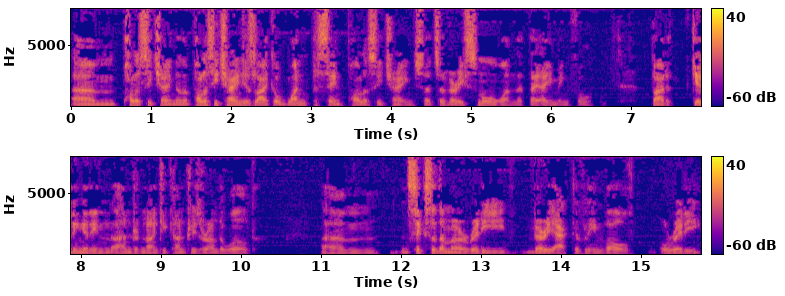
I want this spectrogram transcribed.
um, policy change. And the policy change is like a one percent policy change, so it's a very small one that they're aiming for, but getting it in 190 countries around the world. Um, and six of them are already very actively involved already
